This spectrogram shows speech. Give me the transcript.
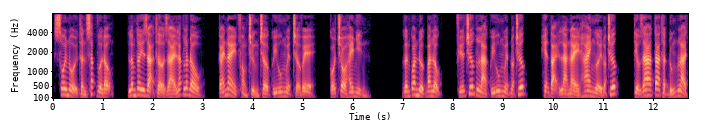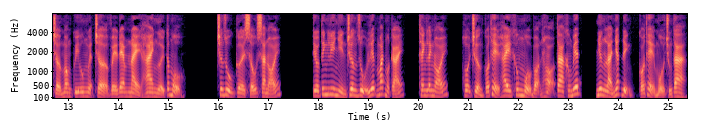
sôi nổi thần sắc vừa động, lâm tây dạ thở dài lắc lắc đầu, cái này phỏng trừng chờ quý U Nguyệt trở về, có trò hay nhìn. Gần quan được ban lộc, phía trước là quý U Nguyệt đoạt trước, hiện tại là này hai người đoạt trước, tiểu ra ta thật đúng là chờ mong quý U Nguyệt trở về đem này hai người cấp mổ. Trương dụ cười xấu xa nói. Tiểu tinh ly nhìn trương dụ liếc mắt một cái, thanh lanh nói, hội trưởng có thể hay không mổ bọn họ ta không biết, nhưng là nhất định có thể mổ chúng ta.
